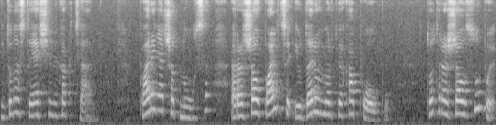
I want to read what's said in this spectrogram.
не то настоящими когтями. Парень отшатнулся, разжал пальцы и ударил мертвяка по лбу. Тот разжал зубы,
